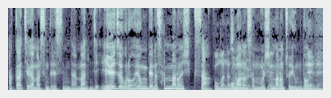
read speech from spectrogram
아까 제가 말씀드렸습니다만 이제 예외적으로 허용되는 3만 원 식사, 5만 원 5만 원 선물. 선물, 네. 10만 원 조의금도 네네.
